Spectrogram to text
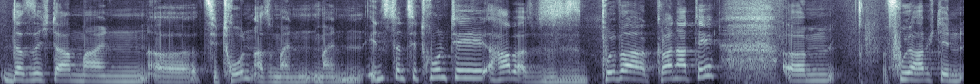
dass ich da meinen äh, Zitronen, also meinen meinen Instant-Zitronentee habe, also Pulverkörnertee. Ähm, früher habe ich den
